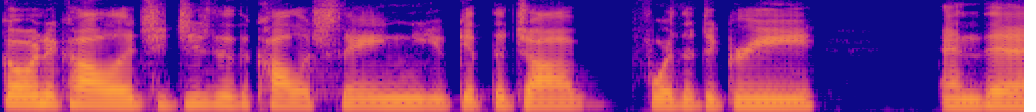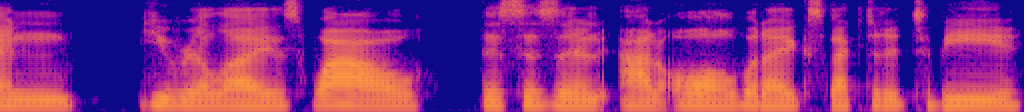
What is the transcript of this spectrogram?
Going to college, you do the college thing, you get the job for the degree, and then you realize, wow, this isn't at all what I expected it to be.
